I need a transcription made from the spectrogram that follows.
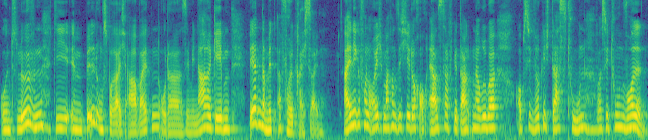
Und Löwen, die im Bildungsbereich arbeiten oder Seminare geben, werden damit erfolgreich sein. Einige von euch machen sich jedoch auch ernsthaft Gedanken darüber, ob sie wirklich das tun, was sie tun wollen.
